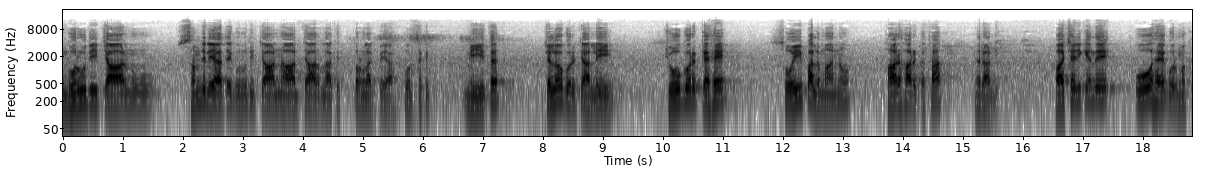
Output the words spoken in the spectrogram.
ਗੁਰੂ ਦੀ ਚਾਲ ਨੂੰ ਸਮਝ ਲਿਆ ਤੇ ਗੁਰੂ ਦੀ ਚਾਲ ਨਾਲ ਚਾਰ ਲਾ ਕੇ ਤੁਰਨ ਲੱਗ ਪਿਆ। ਗੁਰਸਿੱਖ ਮੀਤ, ਚਲੋ ਗੁਰ ਚਾਲੀ, ਜੋ ਗੁਰ ਕਹੇ, ਸੋਈ ਭਲ ਮਾਨੋ, ਹਰ ਹਰ ਕਥਾ ਨਿਰਾਲੀ। ਪਾਤਸ਼ਾਹ ਜੀ ਕਹਿੰਦੇ, ਉਹ ਹੈ ਗੁਰਮੁਖ,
